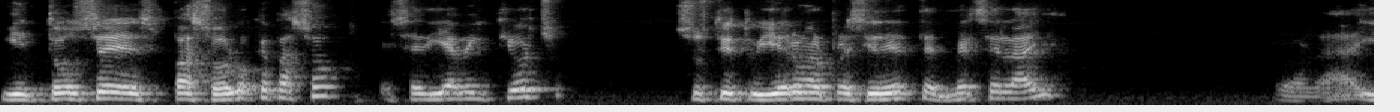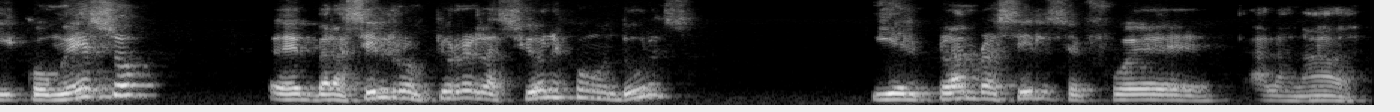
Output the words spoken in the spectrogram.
Y entonces pasó lo que pasó ese día 28. Sustituyeron al presidente Mel ¿verdad? Y con eso eh, Brasil rompió relaciones con Honduras y el plan Brasil se fue a la nada.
